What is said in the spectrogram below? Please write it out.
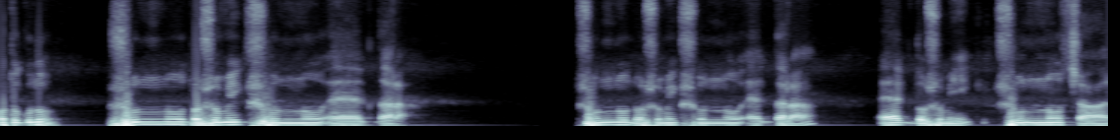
কতগুলো? শূন্য দশমিক শূন্য এক দ্বারা। শূন্য দশমিক শূন্য এক দ্বারা এক দশমিক শূন্য চার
